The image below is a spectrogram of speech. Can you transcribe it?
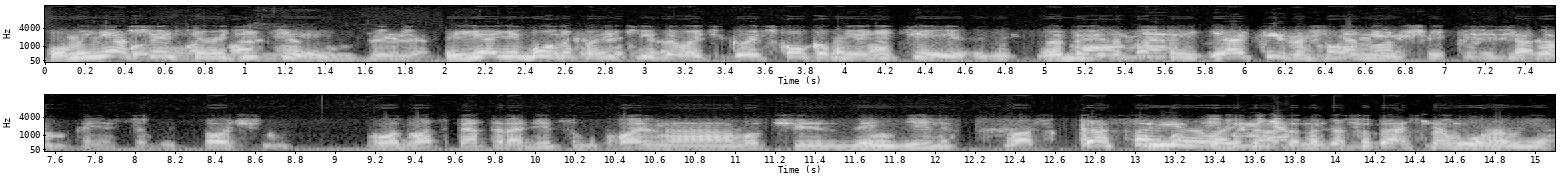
У меня Сколько у шестеро армии детей. И я не буду Сколько прикидывать, говорить, сколько у меня детей. Это, Ну, это у меня- просто идиотизм У меня полнейший. 24 Надо- ребенка, если быть точным. Вот, 25-й родится буквально вот через две недели. Вас Вот, вы меня надо на государственном уровне.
